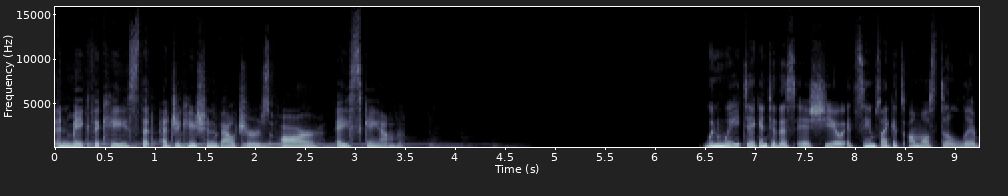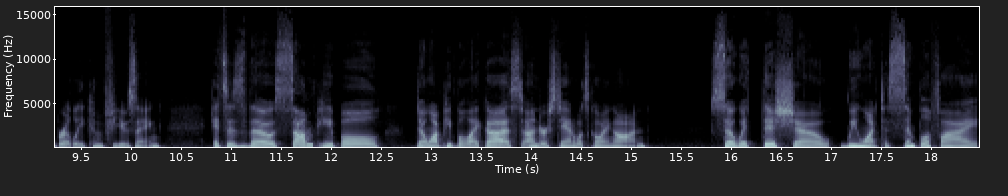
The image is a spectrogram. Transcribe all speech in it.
and make the case that education vouchers are a scam. When we dig into this issue, it seems like it's almost deliberately confusing. It's as though some people don't want people like us to understand what's going on. So, with this show, we want to simplify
